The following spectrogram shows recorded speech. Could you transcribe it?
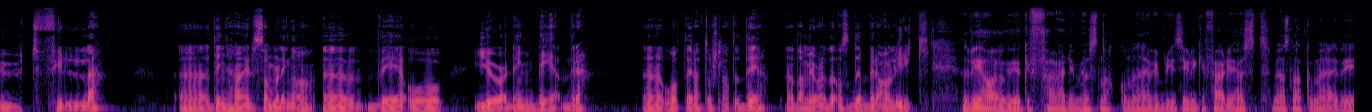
utfyller denne samlinga eh, ved å gjøre den bedre. Eh, og at det rett og slett er det eh, de gjør det. Altså det er bra lyrikk. Vi, har jo, vi er jo ikke ferdig med å snakke om det her. Vi blir sikkert ikke ferdig i høst med å snakke om det her. Vi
